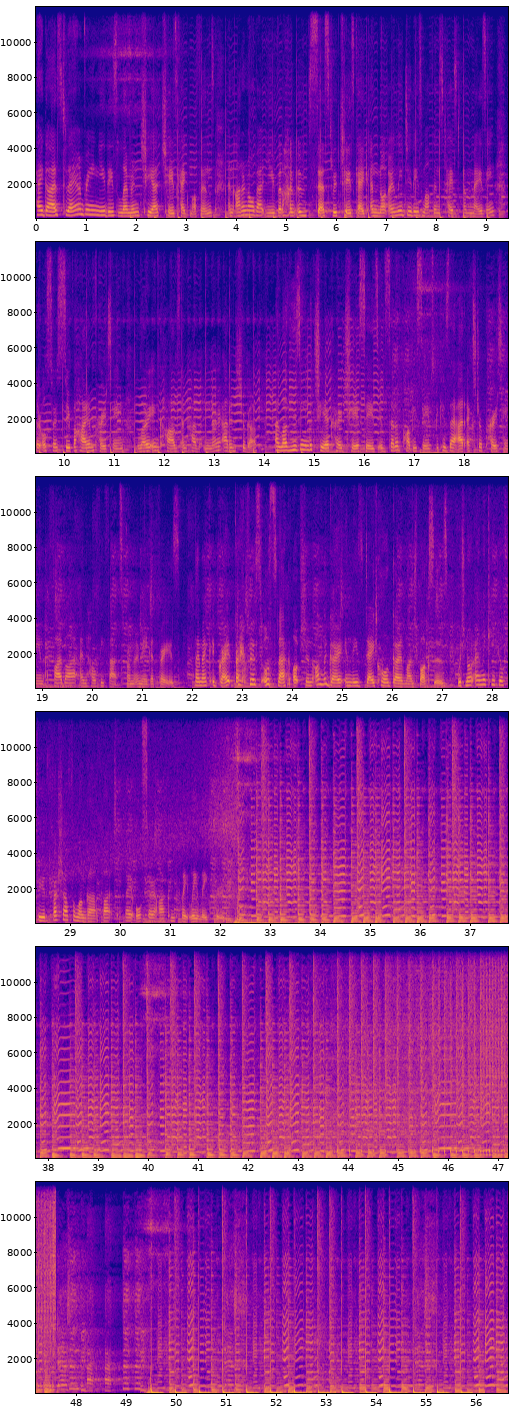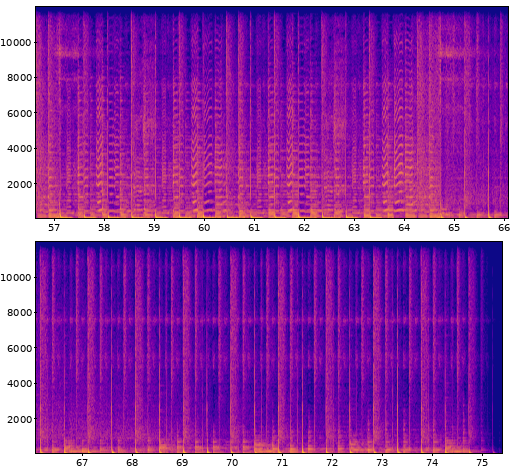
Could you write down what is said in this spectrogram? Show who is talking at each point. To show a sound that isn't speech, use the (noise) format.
Speaker 1: Hey guys, today I'm bringing you these lemon chia cheesecake muffins and I don't know about you but I'm (laughs) obsessed with cheesecake and not only do these muffins taste amazing, they're also super high in protein, low in carbs and have no added sugar. I love using the Chia Co chia seeds instead of poppy seeds because they add extra protein, fibre and healthy fats from omega-3s. They make a great (laughs) breakfast or snack option on the go in these Decor Go lunch boxes, which not only keep your food fresher for longer, but they also are completely leak-proof. I,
